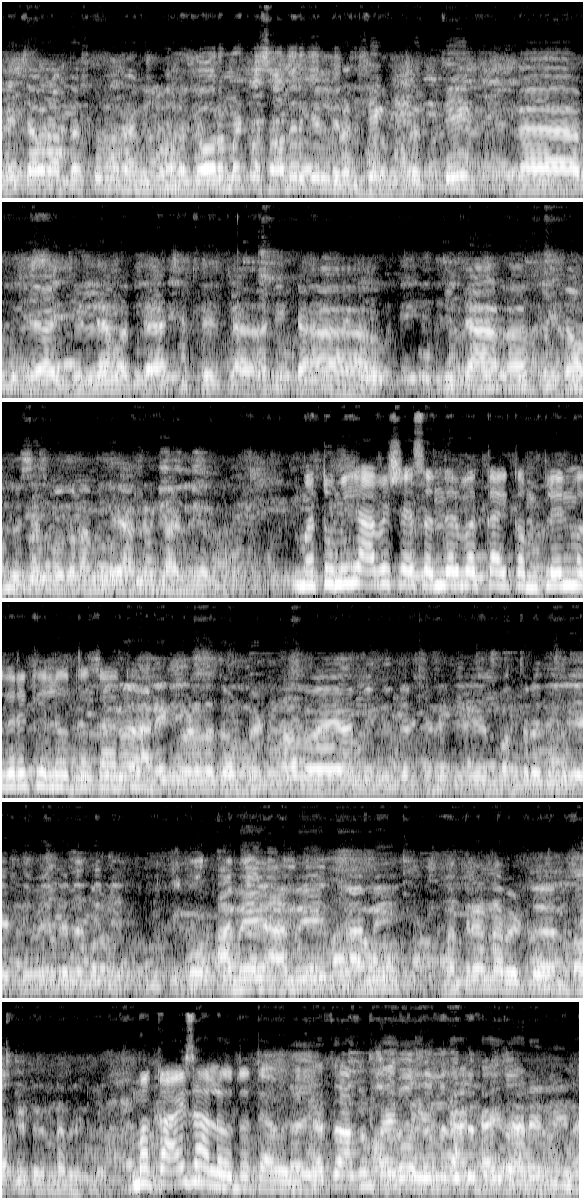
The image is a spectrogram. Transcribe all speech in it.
त्याच्यावर अभ्यास करूनच आम्ही गव्हर्नमेंटला सादर केले प्रत्येक प्रत्येक या जिल्ह्यामधल्या तिथल्या अधिका अ, तिथल्या तुमच्या ऑफिसेसमधून आम्ही हे आकडे काढले. मग तुम्ही ह्या विषया संदर्भात काही कंप्लेंट वगैरे केलं होतं का? अनेक वेळेला जाऊन भेटून आलो आहे. आम्ही निदर्शनं केली आहेत पत्र दिली आहेत निवेदनं दिली. आम्ही आम्ही आम्ही मंत्र्यांना भेटलो आम्ही सेक्रेटरींना भेटलो. मग काय झालं होतं त्यावेळी त्याचं अजून काही काही झालेलं नाही ना?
